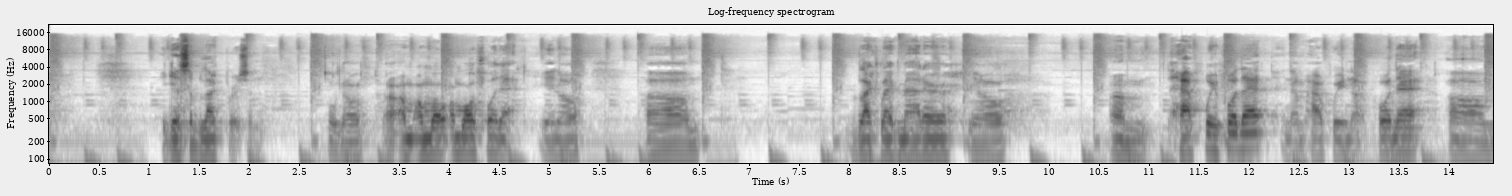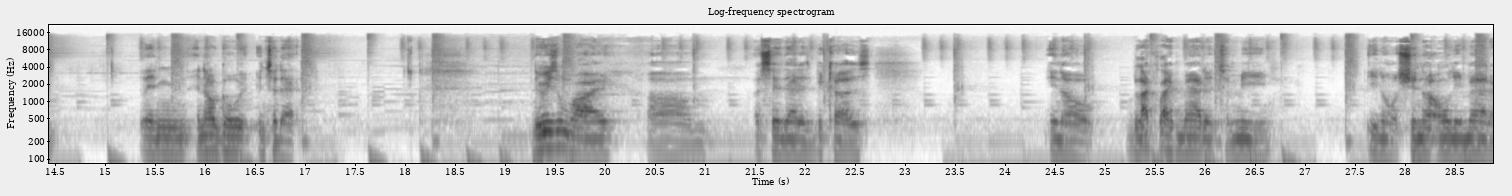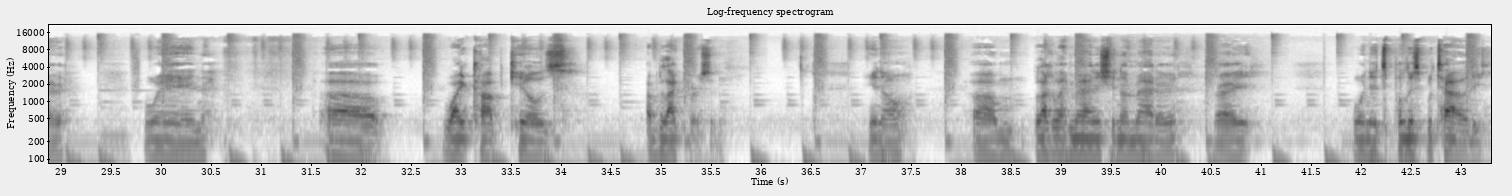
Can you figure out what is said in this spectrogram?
against a black person. You know, I'm I'm all, I'm all for that. You know, um, Black Lives Matter. You know, I'm halfway for that, and I'm halfway not for that. Um, and and I'll go into that. The reason why um, I say that is because, you know, Black Lives Matter to me, you know, should not only matter when a white cop kills a black person. You know, um, Black Lives Matter should not matter, right? When it's police brutality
